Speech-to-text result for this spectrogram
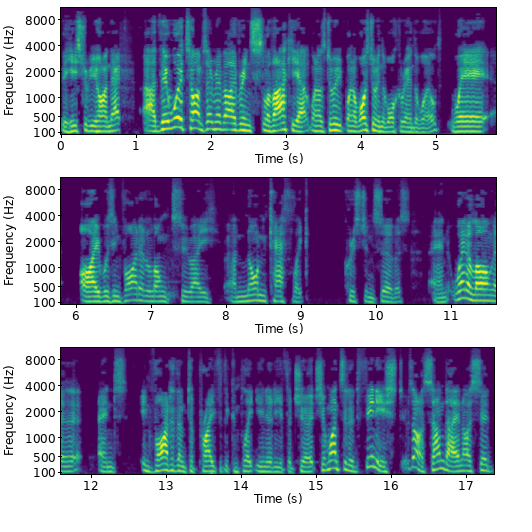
the history behind that? Uh, there were times I remember over in Slovakia when I was doing when I was doing the walk around the world, where I was invited along to a, a non-Catholic Christian service and went along and, and invited them to pray for the complete unity of the church. And once it had finished, it was on a Sunday, and I said,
